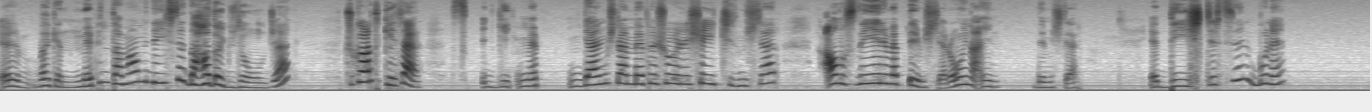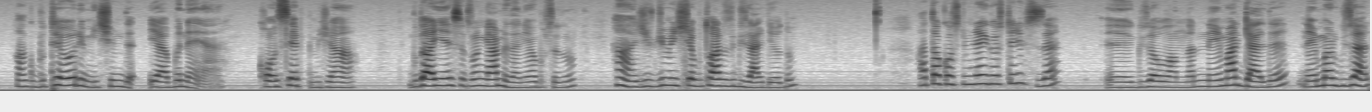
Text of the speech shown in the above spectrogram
Ee, bakın map'in tamamı değişse daha da güzel olacak. Çünkü artık yeter. Map, gelmişler map'e şöyle şey çizmişler. Alın size yeni map demişler. Oynayın demişler. Ya değiştirsin bu ne? Kanka bu teori mi şimdi? Ya bu ne ya? Konseptmiş ha. Bu daha yeni sezon gelmeden ya bu sezon. Ha civciv işte bu tarzı güzel diyordum. Hatta kostümleri göstereyim size. Ee, güzel olanları. Neymar geldi. Neymar güzel.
